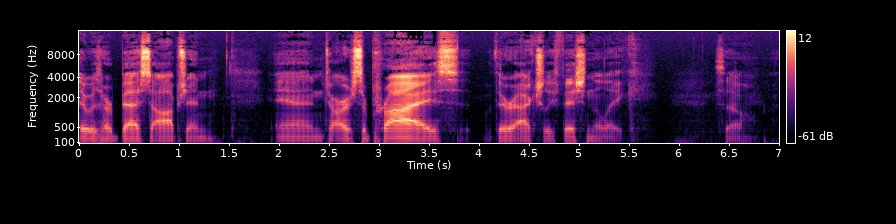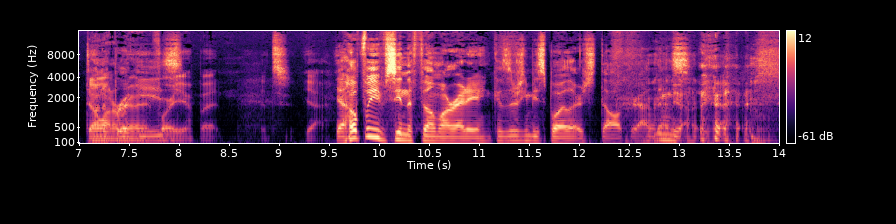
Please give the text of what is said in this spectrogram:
it was our best option and to our surprise, there were actually fish in the lake. So don't want to ruin it for you, but it's yeah. yeah, hopefully you've seen the film already because there's gonna be spoilers all throughout this.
